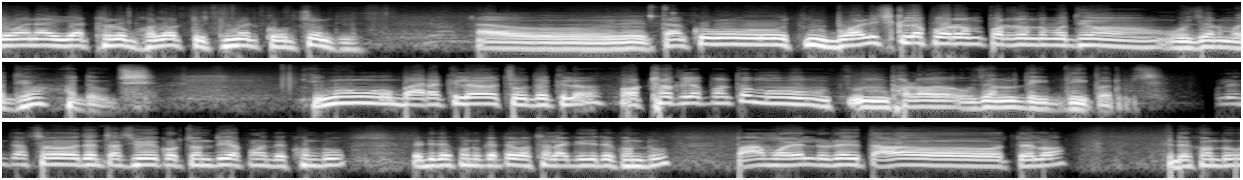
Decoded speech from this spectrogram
ଯେଉଁମାନେ ୟାଠାରୁ ଭଲ ଟ୍ରିଟମେଣ୍ଟ କରୁଛନ୍ତି ଆଉ ତାଙ୍କୁ ବୟାଳିଶ କିଲୋ ପର୍ଯ୍ୟନ୍ତ ମଧ୍ୟ ଓଜନ ମଧ୍ୟ ଦେଉଛି ମୁଁ ବାର କିଲୋ ଚଉଦ କିଲୋ ଅଠର କିଲୋ ପର୍ଯ୍ୟନ୍ତ ମୁଁ ଫଳ ଓଜନ ଦେଇ ଦେଇପାରୁଛି ଚାଷ ଯେଉଁ ଚାଷୀ ଭାଇ କରୁଛନ୍ତି ଆପଣ ଦେଖନ୍ତୁ ଏଠି ଦେଖନ୍ତୁ କେତେ ଗଛ ଲାଗିଛି ଦେଖନ୍ତୁ ପାମ୍ ଅଏଲ୍ ତାଳ ତେଲ ଦେଖନ୍ତୁ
